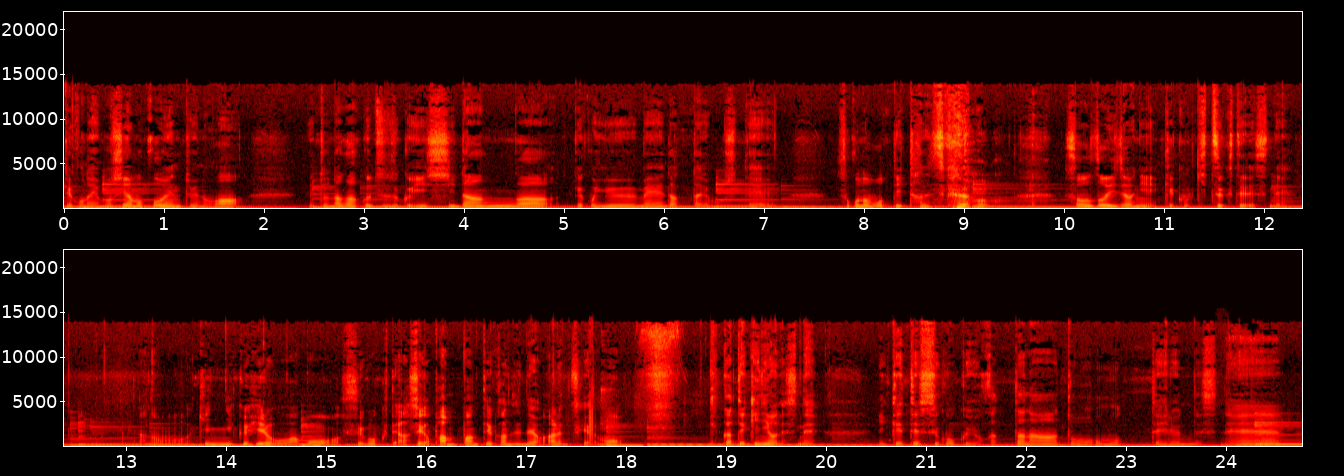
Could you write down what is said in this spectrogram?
でこの烏帽子山公園というのは、えっと、長く続く石段が結構有名だったりもしてそこ登っていったんですけど想像以上に結構きつくてですね。あの筋肉疲労はもうすごくて足がパンパンっていう感じではあるんですけども結果的にはですね行けてすごく良かったなと思っているんですね。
